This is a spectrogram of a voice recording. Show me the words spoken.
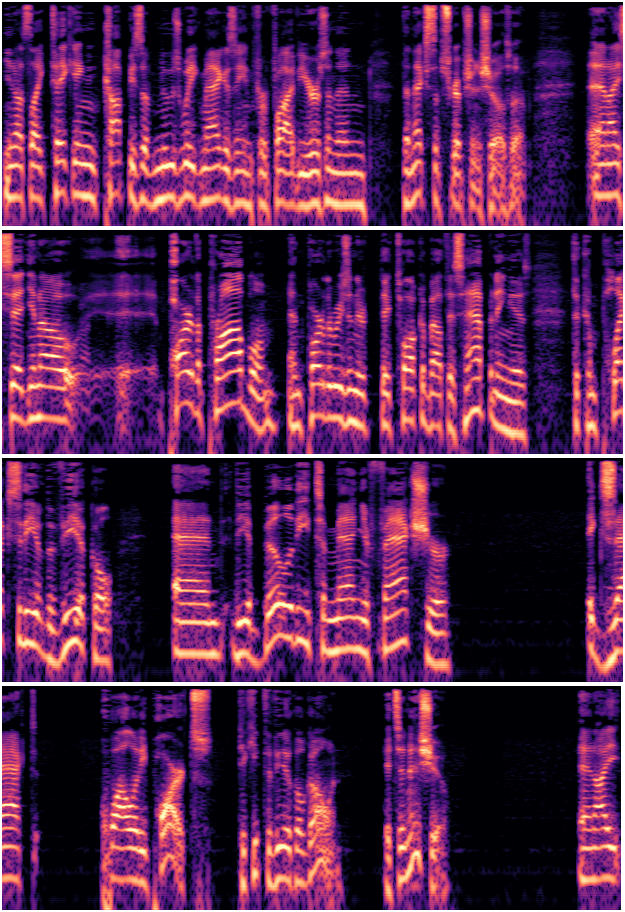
You know, it's like taking copies of Newsweek magazine for five years and then the next subscription shows up. And I said, you know, eh, part of the problem and part of the reason they talk about this happening is the complexity of the vehicle and the ability to manufacture exact quality parts to keep the vehicle going. It's an issue. And I,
